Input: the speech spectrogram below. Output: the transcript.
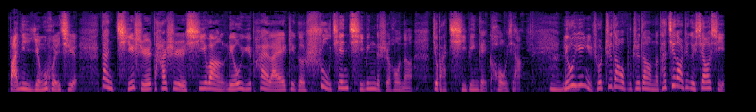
把你迎回去。但其实他是希望刘瑜派来这个数千骑兵的时候呢，就把骑兵给扣下。刘虞，你说知道不知道呢？他接到这个消息，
